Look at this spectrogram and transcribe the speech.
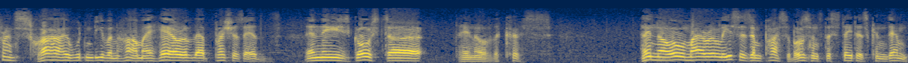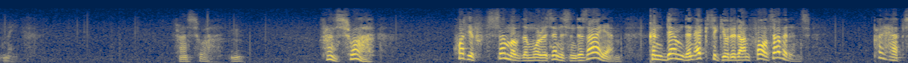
Francois, I wouldn't even harm a hair of their precious heads. Then these ghosts are. They know of the curse. They know my release is impossible since the state has condemned me. Francois. Hmm? Francois. What if some of them were as innocent as I am, condemned and executed on false evidence? Perhaps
